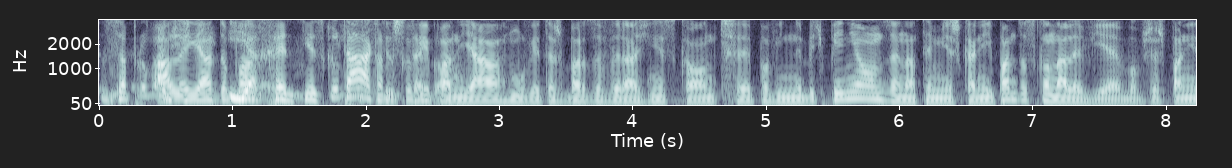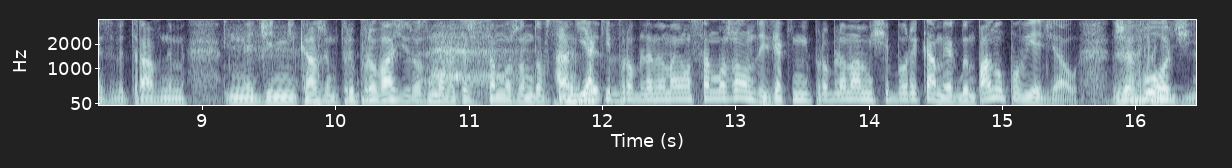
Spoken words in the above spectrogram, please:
zaprowadzić. Ale ja do pan- ja chętnie skorzystam Tak, z tylko tego. wie pan, ja mówię też bardzo wyraźnie, skąd e, powinny być pieniądze na te mieszkania. I pan doskonale wie, bo przecież pan jest wytrawnym dziennikarzem, który prowadzi rozmowy też z samorządowcami. Ale Jakie problemy mają samorządy? Z jakimi problemami się borykamy? Jakbym panu powiedział, że w Łodzi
